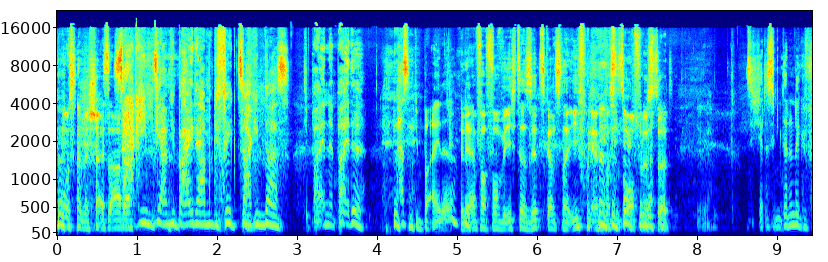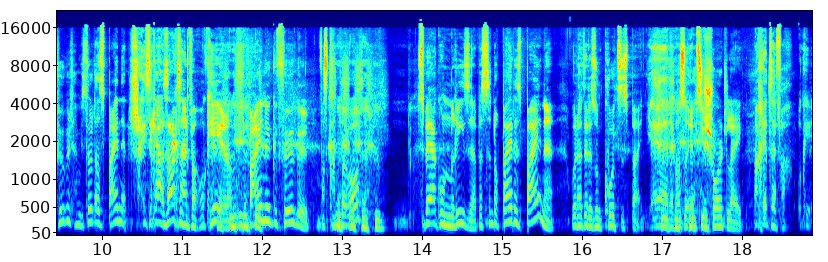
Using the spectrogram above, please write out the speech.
wo ist deine scheiß Ader? Sag ihm, wir haben die beide haben gefickt, sag ihm das. Die Beine, beide. Hast du die Beine? Wenn er einfach vor, wie ich da sitze, ganz naiv und irgendwas ins Ohr flüstert. Sicher, dass sie miteinander gevögelt haben. Wie soll das Beine? Scheißegal, sag's einfach. Okay, dann haben die Beine gevögelt. Was kam da raus? Zwerg und ein Riese. Aber das sind doch beides Beine. Oder hatte der so ein kurzes Bein? Ja, yeah, der war so MC Shortleg. Mach jetzt einfach. Okay.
